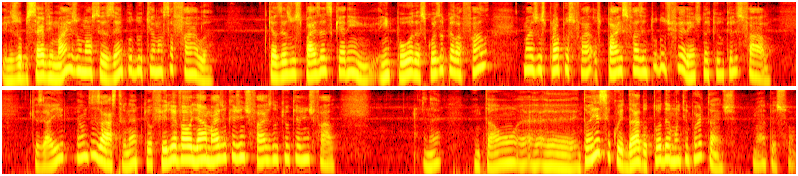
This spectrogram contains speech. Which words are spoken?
eles observem mais o nosso exemplo do que a nossa fala, porque às vezes os pais eles querem impor as coisas pela fala, mas os próprios fa os pais fazem tudo diferente daquilo que eles falam. Quer dizer, aí é um desastre, né? Porque o filho vai olhar mais o que a gente faz do que o que a gente fala, né? Então, é, é, então esse cuidado todo é muito importante, né, pessoal?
